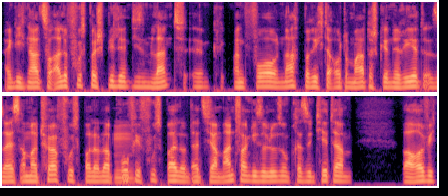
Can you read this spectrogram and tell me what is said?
eigentlich nahezu alle Fußballspiele in diesem Land, äh, kriegt man Vor- und Nachberichte automatisch generiert, sei es Amateurfußball oder mhm. Profifußball. Und als wir am Anfang diese Lösung präsentiert haben, war häufig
